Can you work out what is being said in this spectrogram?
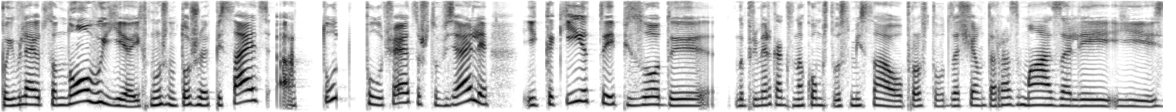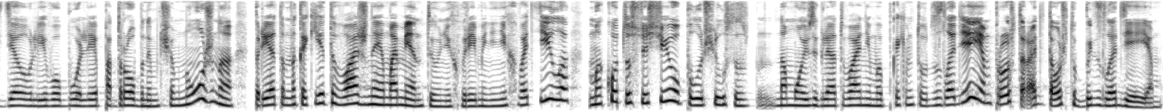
Появляются новые, их нужно тоже описать, а тут получается, что взяли и какие-то эпизоды например, как знакомство с Мисао, просто вот зачем-то размазали и сделали его более подробным, чем нужно, при этом на какие-то важные моменты у них времени не хватило. Макото Сусио получился, на мой взгляд, в аниме каким-то вот злодеем просто ради того, чтобы быть злодеем.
